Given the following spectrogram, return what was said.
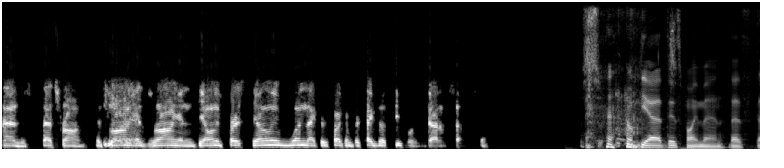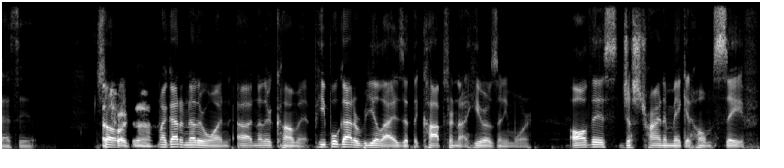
and that's wrong. It's Yeah. wrong. It's wrong, and the only person, the only one that could fucking protect those people is God Himself. So so, yeah, at this point, man, that's that's it. that's so fucked i got another one uh, another comment people got to realize that the cops are not heroes anymore all this just trying to make it home safe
